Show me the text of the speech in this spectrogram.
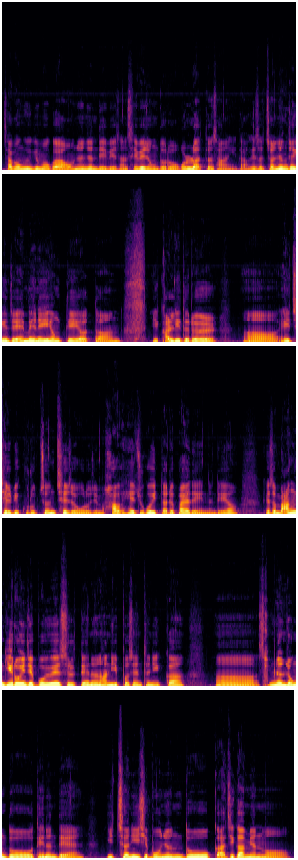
자본금 규모가 5년 전 대비해서 한 3배 정도로 올라왔던 상황이다. 그래서 전형적인 이제 M&A 형태의 어떤 이 관리들을 어, HLB 그룹 전체적으로 지금 하, 해주고 있다를 봐야 되겠는데요. 그래서 만기로 이제 보유했을 때는 한 2%니까 어, 3년 정도 되는데 2025년도까지 가면 뭐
